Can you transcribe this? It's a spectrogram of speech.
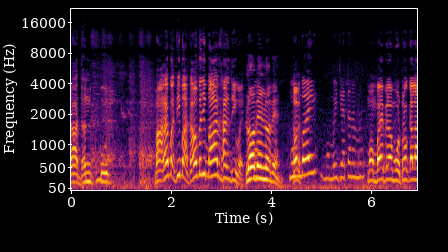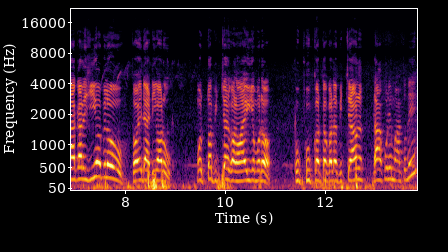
રાધનપુર. મારા બધી બાધાઓ બધી બહાર ચાલતી હોય. લો બેન લો બેન. મુંબઈ? મુંબઈ જતા ને હમણાં? મુંબઈ પેલો મોટો કલાકાર જીયો પેલો તોય દાઢી વાળો મોટો પિક્ચર ઘણો આવી ગયો મોટો. ફૂક ફૂક કરતો કરતો પિક્ચર આવે ને ડાકુને મારતો નહીં?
